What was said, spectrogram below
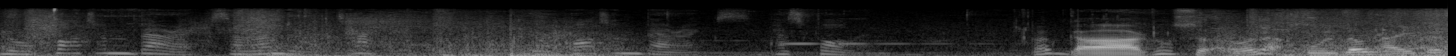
Your bottom barracks are under attack. Your bottom barracks has fallen. Ah, gago. Wala. Cooldown item.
